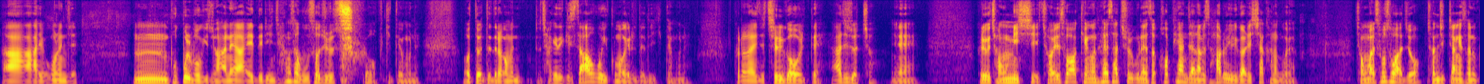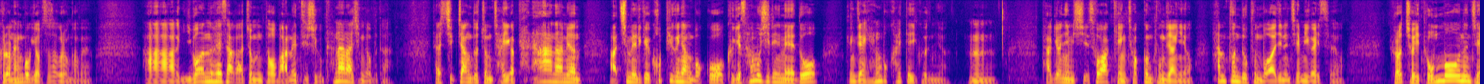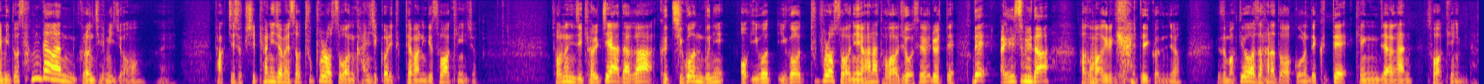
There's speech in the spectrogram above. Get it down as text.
아, 요거는 이제 음, 복불복이죠. 아내 아이들이 항상 웃어줄 수가 없기 때문에. 어떨 때 들어가면 또 자기들끼리 싸우고 있고 막 이럴 때도 있기 때문에. 그러나 이제 즐거울 때 아주 좋죠. 예. 그리고 정미 씨, 저의 소확행은 회사 출근해서 커피 한 잔 하면서 하루 일과를 시작하는 거예요. 정말 소소하죠. 전 직장에서는 그런 행복이 없어서 그런가 봐요. 아, 이번 회사가 좀 더 마음에 드시고 편안하신가 보다. 사실 직장도 좀 자기가 편안하면 아침에 이렇게 커피 그냥 먹고 그게 사무실임에도 굉장히 행복할 때 있거든요. 음. 박연임 씨, 소확행, 적금 통장이요. 한 푼, 두 푼 모아지는 재미가 있어요. 그렇죠. 이 돈 모으는 재미도 상당한 그런 재미죠. 네. 박지숙 씨, 편의점에서 two plus one 간식거리 득템하는 게 소확행이죠. 저는 이제 결제하다가 그 직원분이 어, 이거, 이거 two plus one이에요. 하나 더 가져오세요. 이럴 때, 네, 알겠습니다. 하고 막 이렇게 갈 때 있거든요. 그래서 막 뛰어가서 하나 더 갖고 오는데 그때 굉장한 소확행입니다.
